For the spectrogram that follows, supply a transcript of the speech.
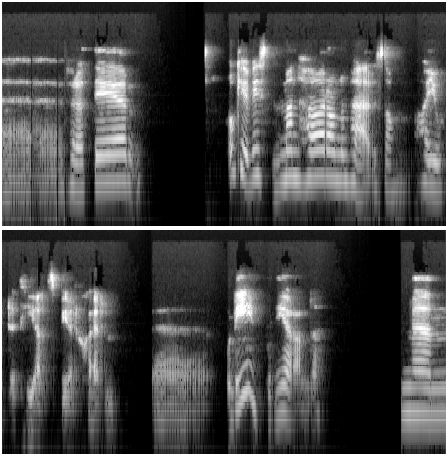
Eh, för att det Okej okay, visst, man hör om de här som har gjort ett helt spel själv. Och det är imponerande. Men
